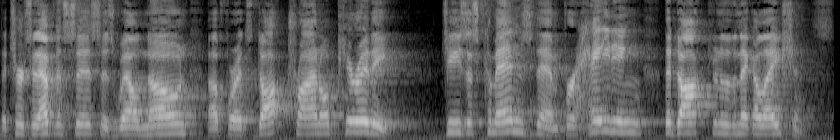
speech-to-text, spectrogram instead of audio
The church at Ephesus is well known uh, for its doctrinal purity. Jesus commends them for hating the doctrine of the Nicolaitans.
